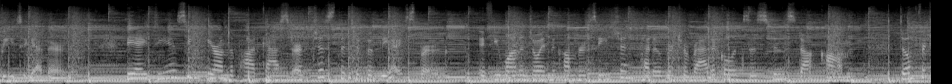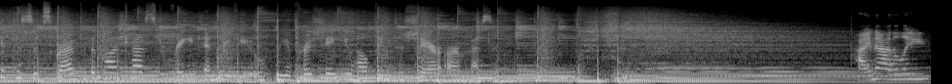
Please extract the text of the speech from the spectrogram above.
be together. The ideas you hear on the podcast are just the tip of the iceberg. If you want to join the conversation, head over to radicalexistence.com. Don't forget to subscribe to the podcast, rate, and review. We appreciate you helping to share our message. Hi, Natalie.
